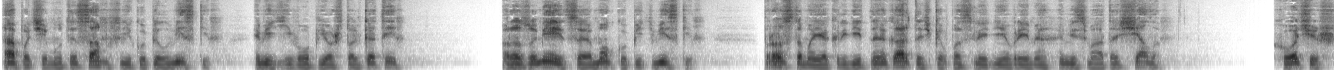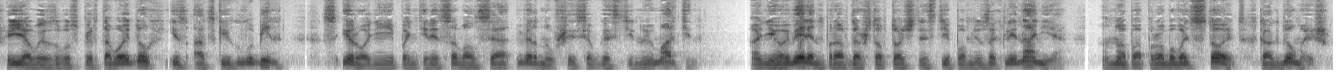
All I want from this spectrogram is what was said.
«А почему ты сам не купил виски? Ведь его пьешь только ты». «Разумеется, я мог купить виски. Просто моя кредитная карточка в последнее время весьма отощала». «Хочешь, я вызову спиртовой дух из адских глубин?» С иронией поинтересовался вернувшийся в гостиную Мартин. «Не уверен, правда, что в точности помню заклинание, но попробовать стоит, как думаешь?»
